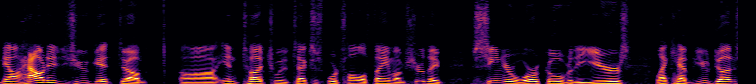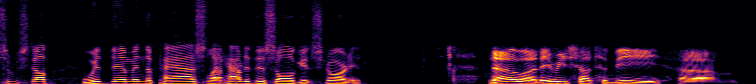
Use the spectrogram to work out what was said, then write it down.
now, how did you get um, uh, in touch with the Texas Sports Hall of Fame? I'm sure they've seen your work over the years. Like, have you done some stuff with them in the past? Like, how did this all get started? No, uh, they reached out to me um,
